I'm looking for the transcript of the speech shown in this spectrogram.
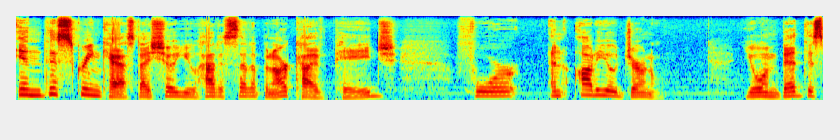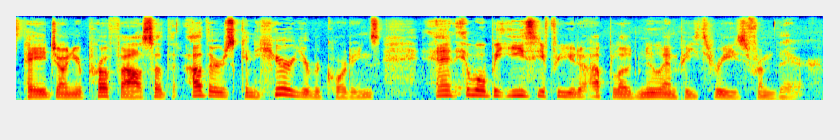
In this screencast, I show you how to set up an archive page for an audio journal. You'll embed this page on your profile so that others can hear your recordings and it will be easy for you to upload new MP3s from there.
